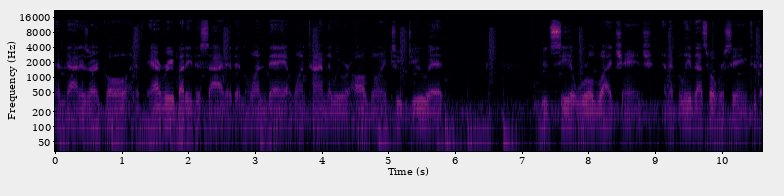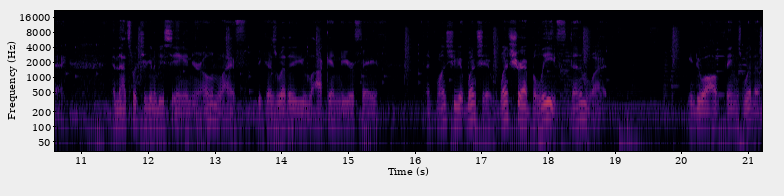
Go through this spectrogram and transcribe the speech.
and that is our goal. And if everybody decided in one day at one time that we were all going to do it you'd see a worldwide change. And i believe that's what we're seeing today. And that's what you're going to be seeing in your own life because whether you lock into your faith and once you get once you once you're at belief then what? You can do all things with them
